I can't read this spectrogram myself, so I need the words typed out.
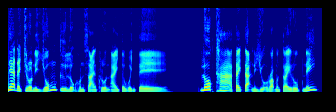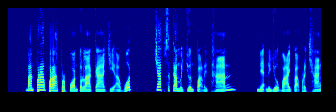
អ្នកដែលជ្រុលនិយមគឺលោកហ៊ុនសែនខ្លួនឯងទៅវិញទេលោកថាអតីតនាយករដ្ឋមន្ត្រីរូបនេះ បានប្រើប្រាស់ប្រព័ន្ធតុលាការជាអាវុធចាប់សកម្មជនបរិស្ថាន អ្នកនយោបាយបកប្រឆាំង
